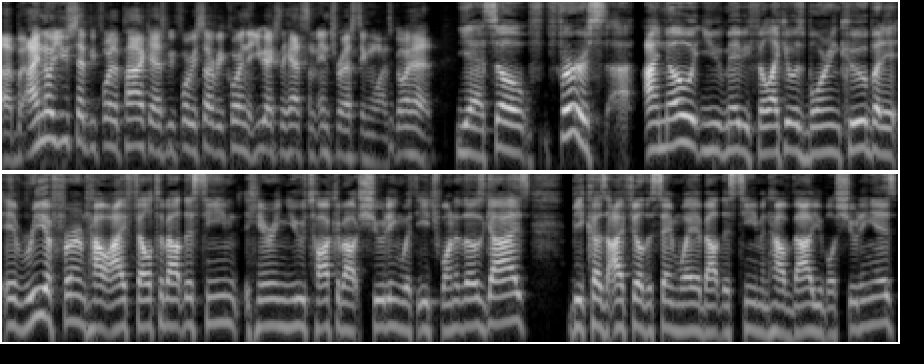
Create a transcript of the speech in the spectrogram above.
uh, but I know you said before the podcast, before we started recording, that you actually had some interesting ones. Go ahead. Yeah. So first, I know you maybe feel like it was boring, Ku, but it, it, reaffirmed how I felt about this team. Hearing you talk about shooting with each one of those guys, because I feel the same way about this team and how valuable shooting is.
